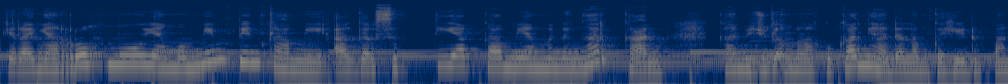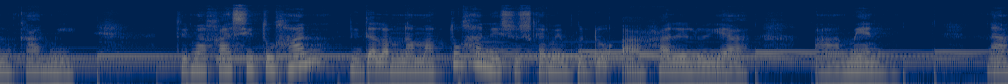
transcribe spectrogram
Kiranya rohmu yang memimpin kami agar setiap kami yang mendengarkan, kami juga melakukannya dalam kehidupan kami. Terima kasih Tuhan, di dalam nama Tuhan Yesus kami berdoa. Haleluya. Amin. Nah,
